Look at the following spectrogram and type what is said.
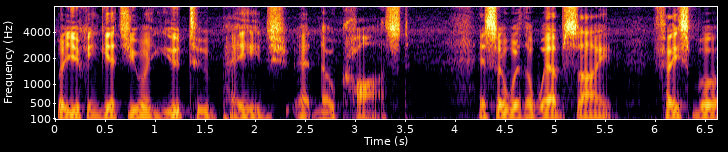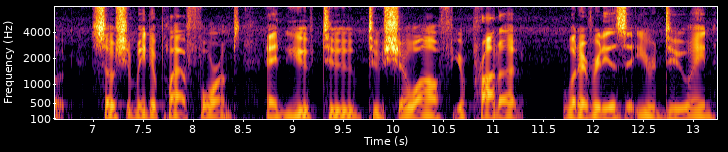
But you can get you a YouTube page at no cost. And so with a website, Facebook, social media platforms, and YouTube to show off your product, whatever it is that you're doing.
